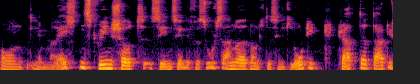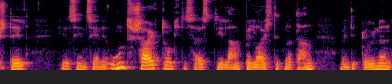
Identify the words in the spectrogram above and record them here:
Und im rechten Screenshot sehen Sie eine Versuchsanordnung, da sind Logikgatter dargestellt. Hier sehen Sie eine Und-Schaltung, das heißt die Lampe leuchtet nur dann, wenn die grünen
